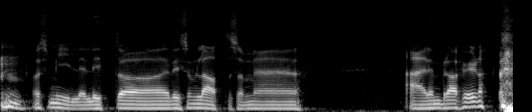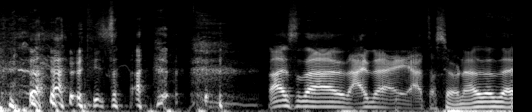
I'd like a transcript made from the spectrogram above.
å smile litt og liksom late som jeg er en bra fyr, da. Hvis jeg Nei, så det er Nei, det er, jeg tar søren. Det, det,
